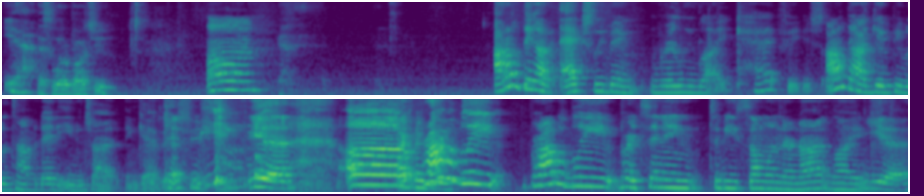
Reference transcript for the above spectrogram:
Yeah. That's what about you? Um, I don't think I've actually been really like catfish. I don't think I give people the time of day to even try and catfish. me. yeah. Uh, can agree. probably, probably pretending to be someone they're not. Like, Yeah.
